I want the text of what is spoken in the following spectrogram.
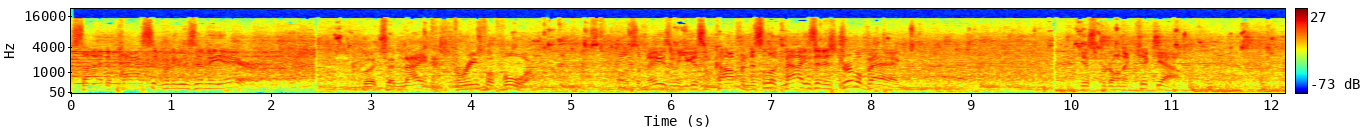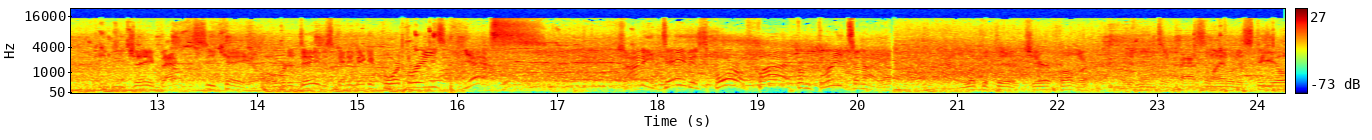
Decided to pass it when he was in the air. But tonight, three for four. Well, it's amazing when you get some confidence. Look, now he's in his dribble bag. Kispert on a kick out. PBJ back to CK. Over to Davis. Can he make it four threes? Yes! Johnny Davis, four of five from three tonight. Look at there, Jared Butler getting into the passing lane with a steal.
